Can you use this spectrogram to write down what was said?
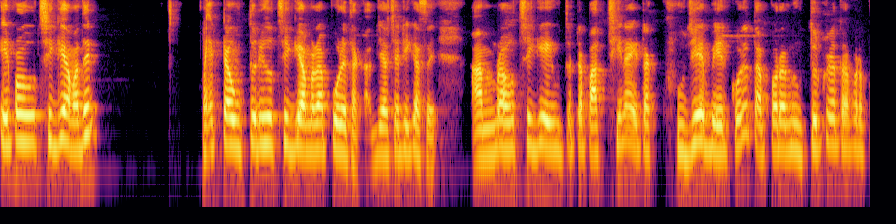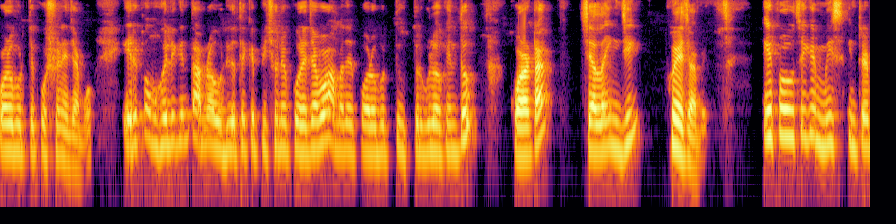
এরপর হচ্ছে গিয়ে আমাদের একটা উত্তরই হচ্ছে গিয়ে আমরা পড়ে থাকা। যে আচ্ছা ঠিক আছে, আমরা হচ্ছে গিয়ে এই উত্তরটা পাচ্ছি না, এটা খুঁজে বের করে তারপর আমি উত্তর করে তারপর পরবর্তী কোশ্চেনে যাব। এরকম হলে কিন্তু আমরা অডিও থেকে পিছনে পড়ে যাব, আমাদের পরবর্তী উত্তরগুলো কিন্তু করাটা চ্যালেঞ্জিং হয়ে যাবে। এরপর হচ্ছে গিয়ে miss inter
